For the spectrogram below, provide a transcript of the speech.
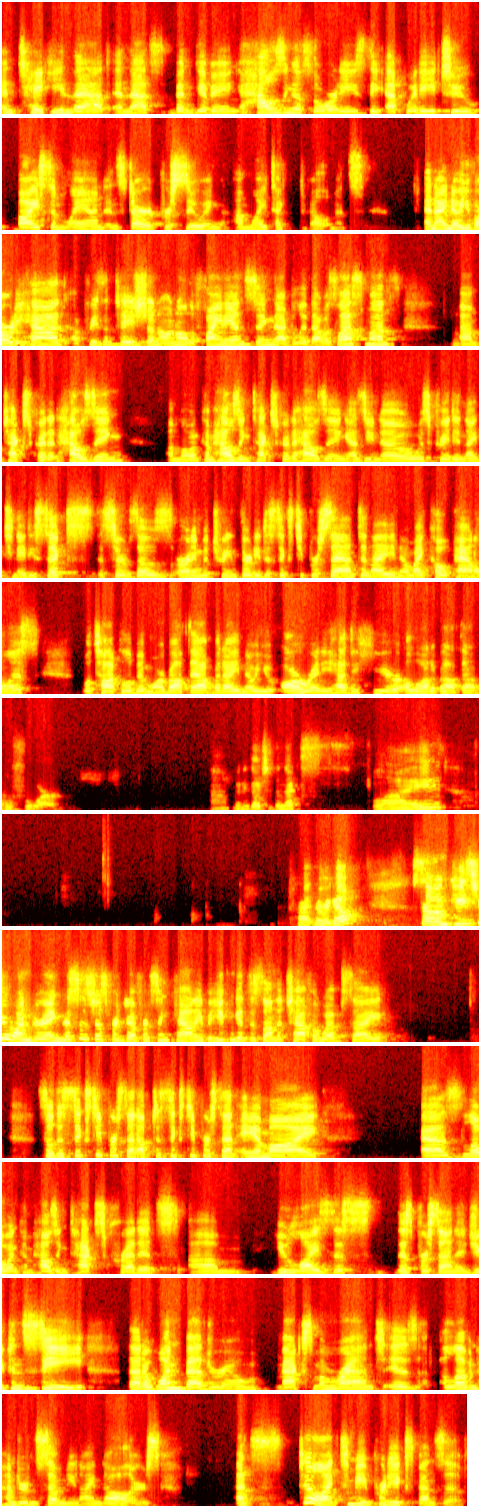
And taking that, and that's been giving housing authorities the equity to buy some land and start pursuing um, LIHTC developments. And I know you've already had a presentation on all the financing. I believe that was last month. Um, tax credit housing, um, low-income housing, tax credit housing, as you know, was created in 1986. It serves those earning between 30 to 60%. And I know my co-panelists will talk a little bit more about that, but I know you already had to hear a lot about that before. I'm going to go to the next slide. All right, there we go. So in case you're wondering, this is just for Jefferson County, but you can get this on the CHFA website. So the 60%, up to 60% AMI as low-income housing tax credits um, utilize this, this percentage. You can see that a one-bedroom maximum rent is $1,179. That's still, like to me, pretty expensive.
